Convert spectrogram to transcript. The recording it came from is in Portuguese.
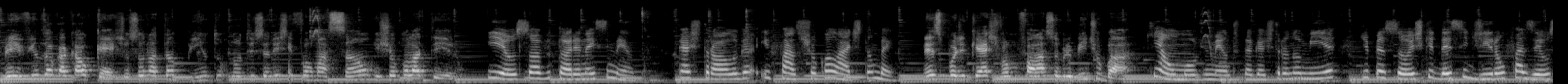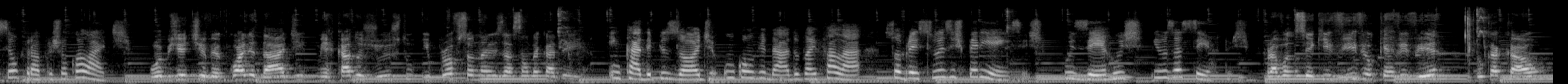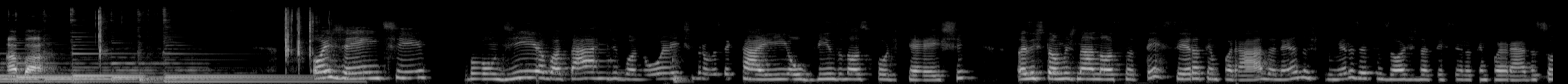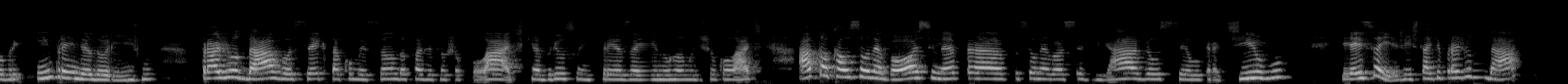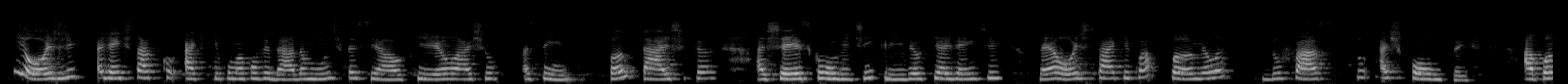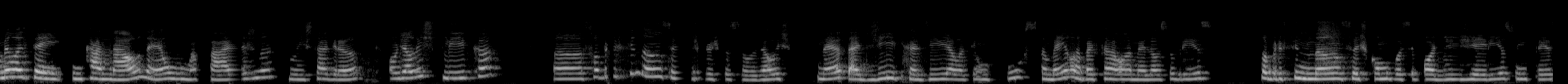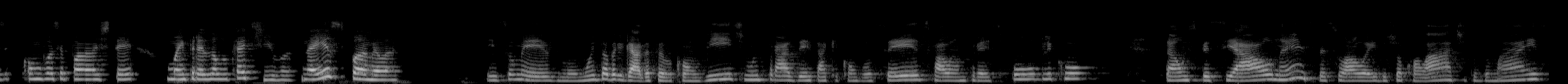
Bem-vindos ao Cacau Cast. Eu sou Natan Pinto, nutricionista em formação e chocolateiro. E eu sou a Vitória Nascimento, gastróloga e faço chocolate também. Nesse podcast vamos falar sobre Bintubar, que é um movimento da gastronomia de pessoas que decidiram fazer o seu próprio chocolate. O objetivo é qualidade, mercado justo e profissionalização da cadeia. Em cada episódio, um convidado vai falar sobre as suas experiências, os erros e os acertos. Para você que vive ou quer viver do cacau à barra. Oi, gente! Bom dia, boa tarde, boa noite para você que está aí ouvindo o nosso podcast. Nós estamos na nossa terceira temporada, né? Nos primeiros episódios da terceira temporada sobre empreendedorismo, para ajudar você que está começando a fazer seu chocolate, que abriu sua empresa aí no ramo de chocolate, a tocar o seu negócio, né? Para o seu negócio ser viável, ser lucrativo. E é isso aí, a gente está aqui para ajudar e hoje a gente está aqui com uma convidada muito especial que eu acho assim fantástica. Achei esse convite incrível que a gente, né, hoje está aqui com a Pamela do Faço as Contas. A Pamela tem um canal, né, uma página no Instagram, onde ela explica uh, sobre finanças para as pessoas. Ela né, dá dicas e ela tem um curso também, ela vai falar melhor sobre isso sobre finanças, como você pode gerir a sua empresa, como você pode ter uma empresa lucrativa. Não é isso, Pamela? Isso mesmo. Muito obrigada pelo convite. Muito prazer estar aqui com vocês, falando para esse público tão especial, né? Esse pessoal aí do chocolate e tudo mais.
